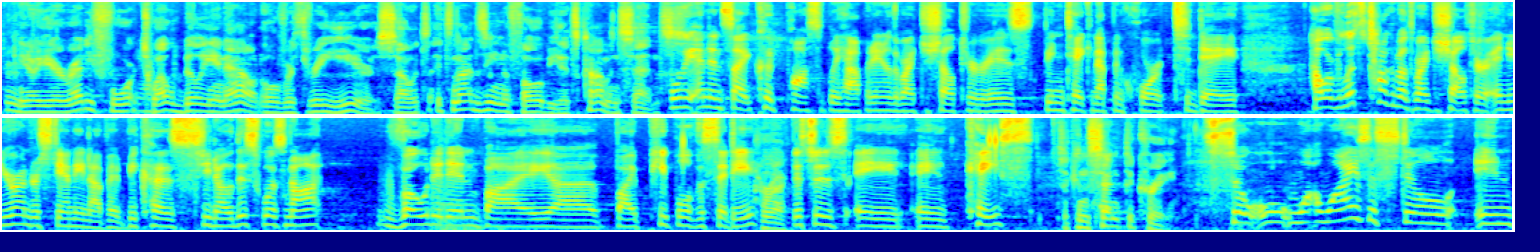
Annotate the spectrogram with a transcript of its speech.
Hmm. You know, you're already four, yeah. 12 billion out over three years, so it's, it's not xenophobia, it's common sense. Well, the end in sight could possibly happen. I know the right to shelter is being taken up in court today. However, let's talk about the right to shelter and your understanding of it, because, you know, this was not voted in by uh, by people of the city. Correct. This is a, a case. It's a consent decree. So why is this still in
